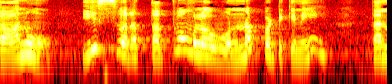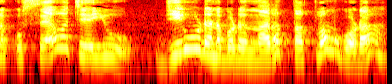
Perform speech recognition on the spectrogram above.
తాను ఈశ్వర తత్వములో ఉన్నప్పటికీ తనకు సేవ చేయు జీవుడనబడు నరతత్వము కూడా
